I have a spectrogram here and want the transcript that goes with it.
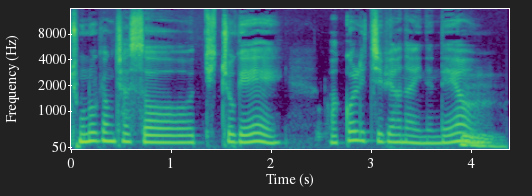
종로 경찰서 뒤쪽에 막걸리 집이 하나 있는데요. 음.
